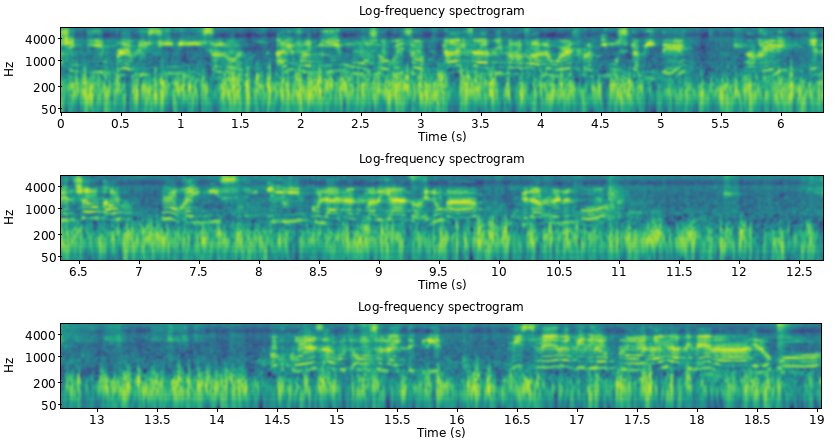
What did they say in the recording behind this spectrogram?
Watching team Bravissimi Salon. I'm from Imus. Okay, so hi sa ating mga followers from Imus Cavite. Okay? And then shout out po kay Miss Elaine Kulanag Mariano. Hello ma'am. Good afternoon po. Of course, I would also like to greet Miss Mera Villaflor. Hi Ate Mera. Hello po.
